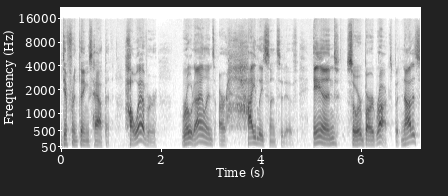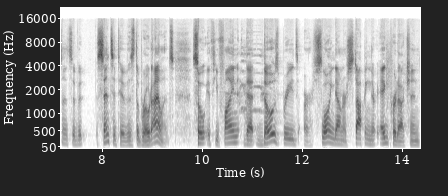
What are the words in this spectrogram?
different things happen. However, Rhode Islands are highly sensitive and so are barred rocks, but not as sensitive, sensitive as the Rhode Islands. So if you find that those breeds are slowing down or stopping their egg production,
